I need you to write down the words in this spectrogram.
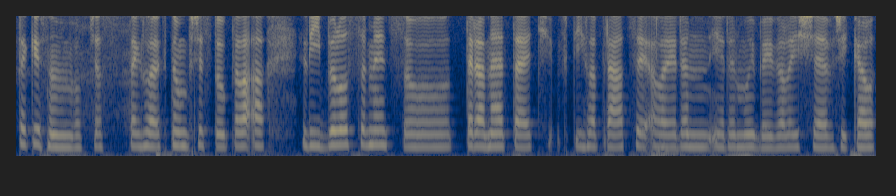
Taky jsem občas takhle k tomu přistoupila a líbilo se mi, co teda ne teď v téhle práci, ale jeden, jeden můj bývalý šéf říkal,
